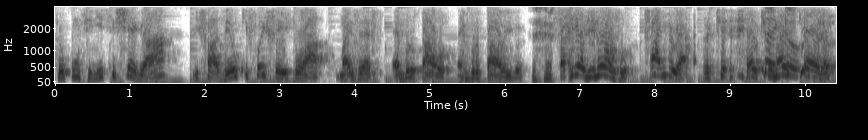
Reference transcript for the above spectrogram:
que eu conseguisse chegar e fazer o que foi feito lá. Mas é, é brutal, é brutal, Igor. Faria de novo? Faria. É o que eu mais então, quero.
